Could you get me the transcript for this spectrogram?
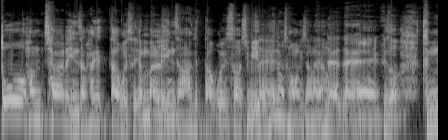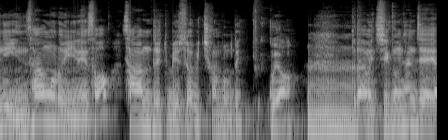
또 한 차례 인상하겠다고 해서 연말 내에 인상하겠다고 해서 지금 예고를 네. 해놓은 상황이잖아요. 네네. 예, 그래서 금리 인상으로 인해서 사람들이 또 매수가 위축한 부분도 있고요. 음. 그 다음에 지금 현재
